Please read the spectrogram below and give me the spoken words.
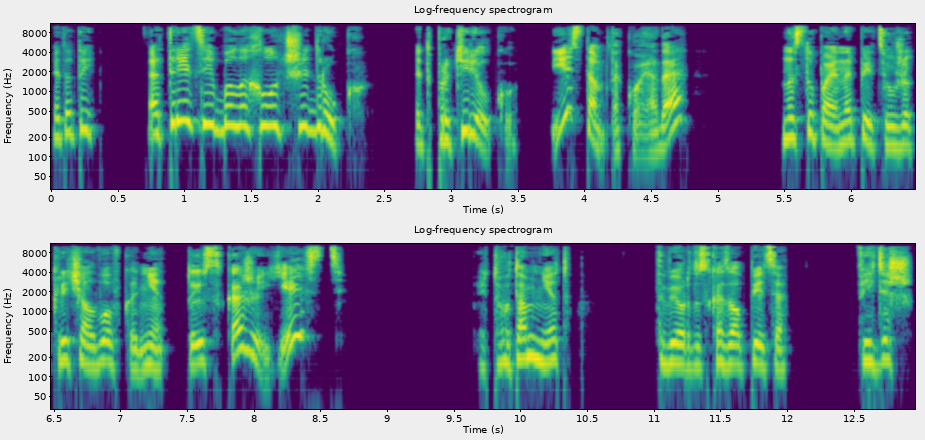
Это ты. А третий был их лучший друг. Это про Кириллку. Есть там такое, да?» Наступая на Петю, уже кричал Вовка. «Нет, ты скажи, есть?» «Этого там нет», — твердо сказал Петя. «Видишь?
